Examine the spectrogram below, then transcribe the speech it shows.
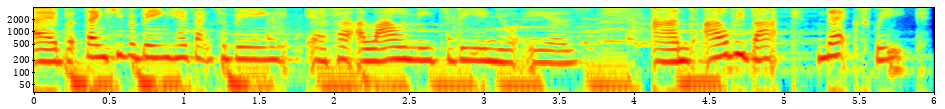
Uh, but thank you for being here. Thanks for being uh, for allowing me to be in your ears. And I'll be back next week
